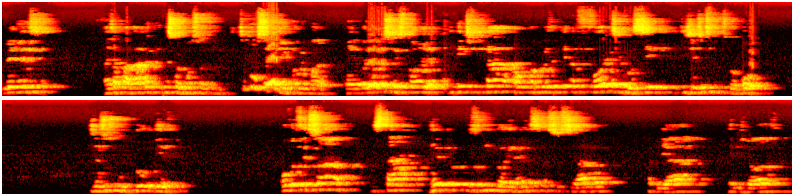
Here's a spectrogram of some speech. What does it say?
Herança. Mas a palavra transformou sua vida. Você consegue, irmão e irmã, é, olhando a sua história, identificar alguma coisa que era forte em você, que Jesus transformou? Jesus mudou mesmo? Ou você só está reproduzindo a herança social, familiar, religiosa,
